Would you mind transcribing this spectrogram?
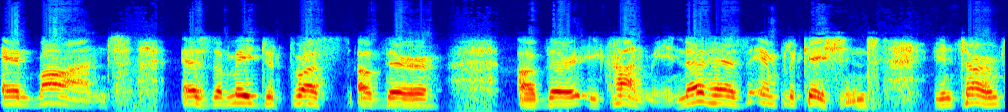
and bonds as the major thrust of their of their economy, and that has implications in terms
